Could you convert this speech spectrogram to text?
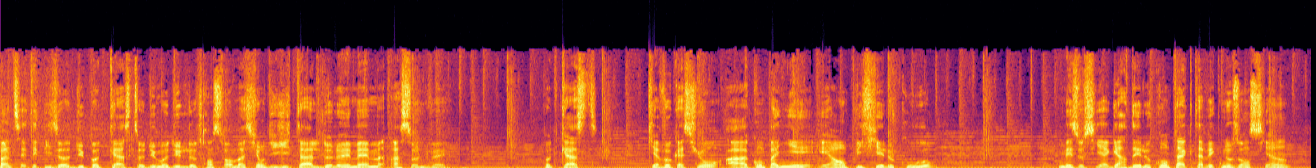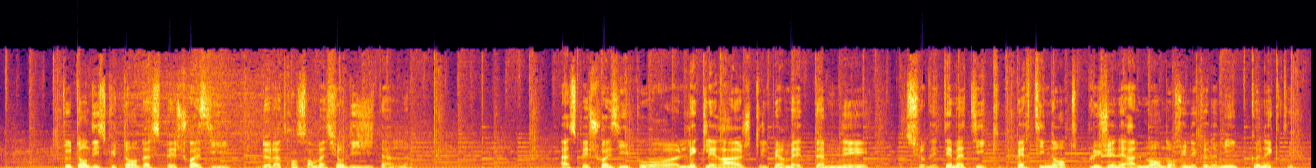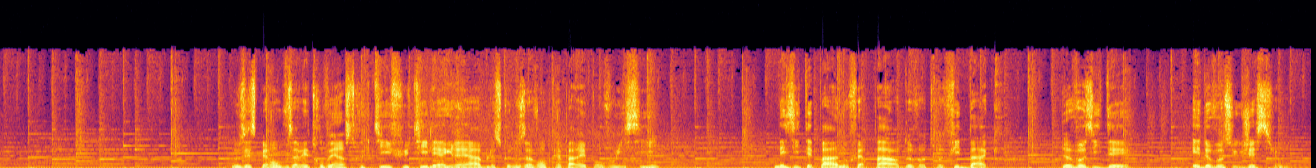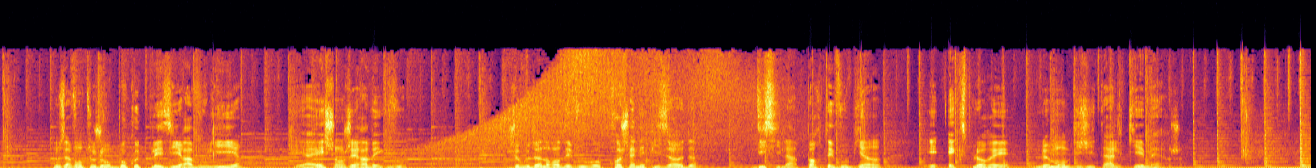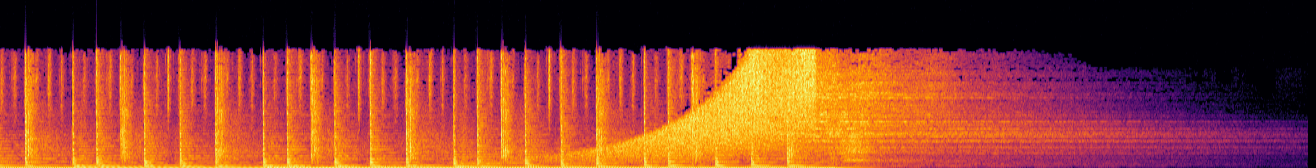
Fin de cet épisode du podcast du module de transformation digitale de l'EMM à. Podcast qui a vocation à accompagner et à amplifier le cours, mais aussi à garder le contact avec nos anciens, tout en discutant d'aspects choisis de la transformation digitale. Aspects choisis pour l'éclairage qu'ils permettent d'amener sur des thématiques pertinentes plus généralement dans une économie connectée. Nous espérons que vous avez trouvé instructif, utile et agréable ce que nous avons préparé pour vous ici. N'hésitez pas à nous faire part de votre feedback, de vos idées et de vos suggestions. Nous avons toujours beaucoup de plaisir à vous lire et à échanger avec vous. Je vous donne rendez-vous au prochain épisode. D'ici là, portez-vous bien et explorez le monde digital qui émerge.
